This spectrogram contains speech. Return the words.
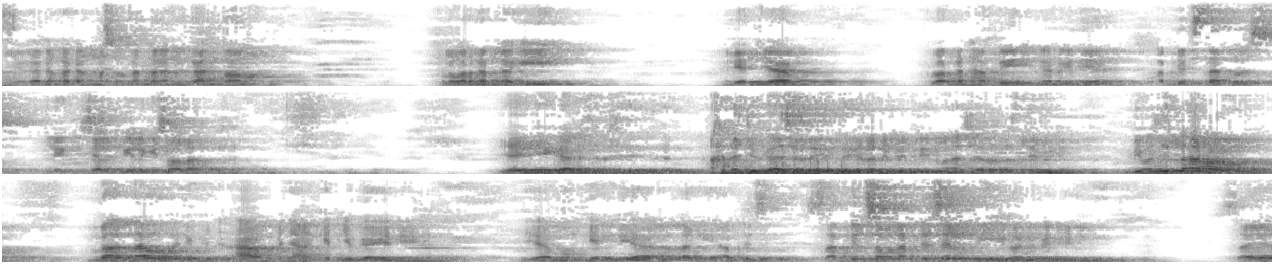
ya kadang-kadang masukkan tangan ke kantong, keluarkan lagi, melihat jam, keluarkan HP, kan gitu ya, update status, klik selfie lagi sholat. Ya ini kan ada juga seperti itu yang di masyarakat muslimin di Masjidil Haram nggak tahu ini penyakit juga ini. Ya mungkin dia lagi habis sambil sholat di selfie ini. Saya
